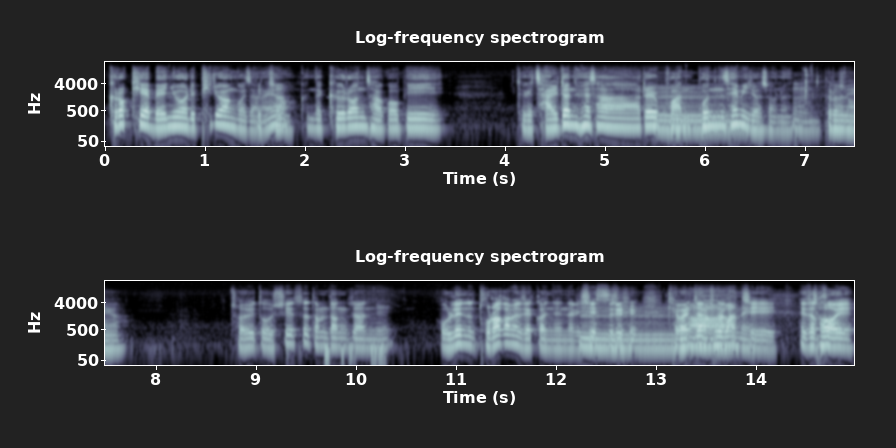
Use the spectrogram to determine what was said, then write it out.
그렇기에 매뉴얼이 필요한 거잖아요. 그쵸. 근데 그런 작업이 되게 잘 된 회사를 본, 음. 본 셈이죠 저는. 음, 그러네요. 저희도 CS 담당자님 원래는 돌아가면서 했거든요 옛날에 CS를 음. 개발자랑 아, 다. 같이 그래서 저- 거의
